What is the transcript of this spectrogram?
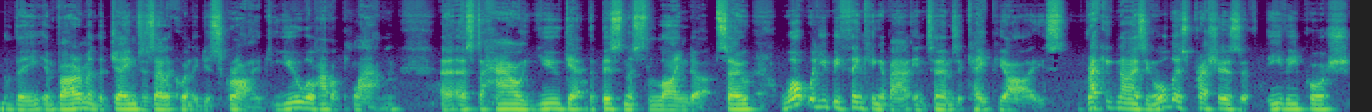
the environment that James has eloquently described, you will have a plan uh, as to how you get the business lined up. So, what will you be thinking about in terms of KPIs, recognizing all those pressures of EV push,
